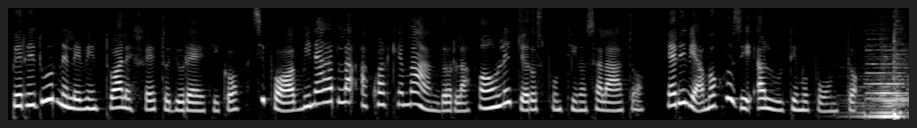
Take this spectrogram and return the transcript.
per ridurne l'eventuale effetto diuretico si può abbinarla a qualche mandorla o a un leggero spuntino salato. E arriviamo così all'ultimo punto.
